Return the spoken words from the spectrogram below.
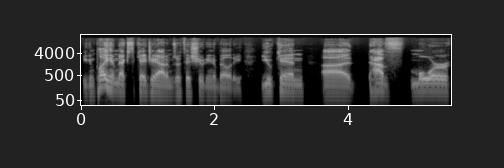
you can play him next to KJ Adams with his shooting ability. You can uh, have more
